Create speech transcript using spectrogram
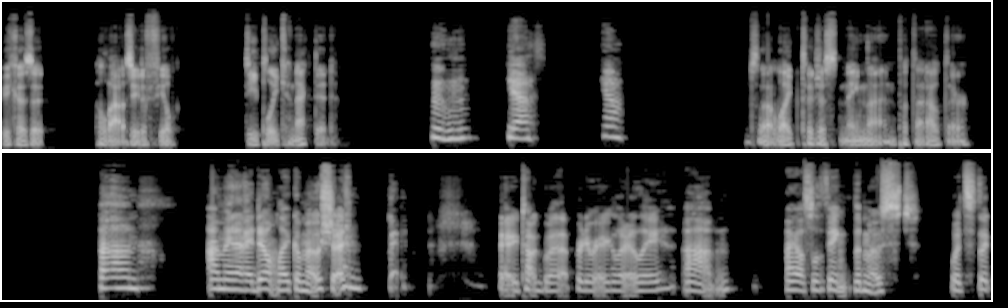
because it allows you to feel deeply connected. Mm-hmm. Yeah, yeah. So I like to just name that and put that out there. Um, I mean, I don't like emotion. I talk about that pretty regularly. Um, I also think the most, what's the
